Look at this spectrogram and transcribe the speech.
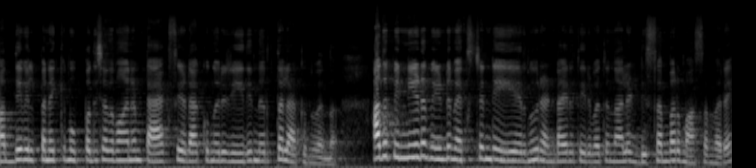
മദ്യവിൽപ്പനയ്ക്ക് മുപ്പത് ശതമാനം ടാക്സ് ഈടാക്കുന്ന ഒരു രീതി നിർത്തലാക്കുന്നുവെന്ന്. അത് പിന്നീട് വീണ്ടും എക്സ്റ്റെൻഡ് ചെയ്യുകയായിരുന്നു രണ്ടായിരത്തി ഇരുപത്തിനാല് ഡിസംബർ മാസം വരെ.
